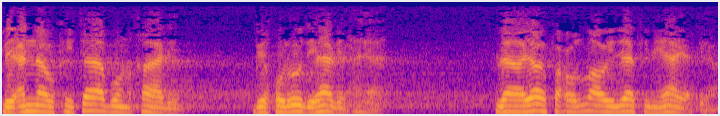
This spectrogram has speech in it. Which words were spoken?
لأنه كتاب خالد بخلود هذه الحياة. لا يرفع الله إلا في نهايتها.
